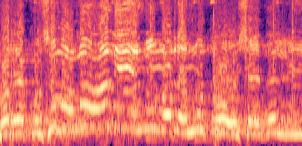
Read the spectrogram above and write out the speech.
ವರ ಕುಸುಮ ಮಾಲೆಯನ್ನು ವರನು ತೋಷದಲ್ಲಿ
